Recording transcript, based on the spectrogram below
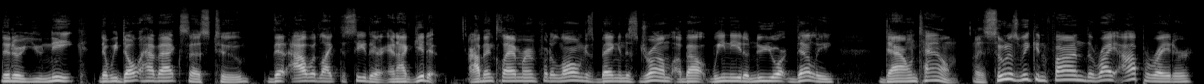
that are unique that we don't have access to that I would like to see there. And I get it. I've been clamoring for the longest, banging this drum about we need a New York deli downtown. As soon as we can find the right operator,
